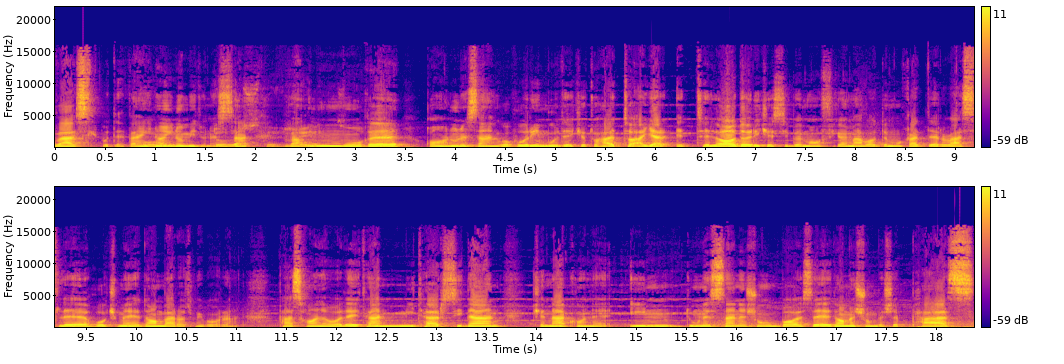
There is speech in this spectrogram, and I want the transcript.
وصل بوده و اینا اوه، اینو می‌دونستن. و اون موقع قانون سنگاپور این بوده که تو حتی اگر اطلاع داری کسی به مافیای مواد مخدر وصله حکم اعدام برات می‌برن. پس خانواده تن میترسیدن که نکنه این دونستنشون باعث اعدامشون بشه. پس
